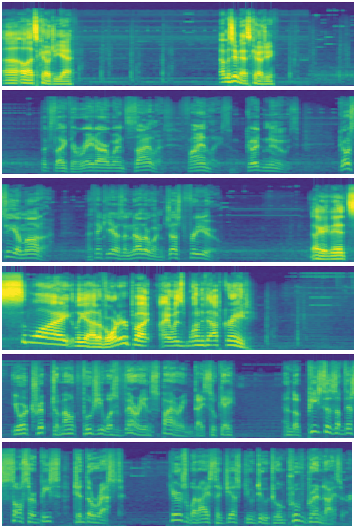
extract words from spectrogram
Uh, oh, that's Koji, yeah. I'm assuming that's Koji. Looks like the radar went silent. Finally, some good news. Go see Yamada. I think he has another one just for you. Okay, it's slightly out of order, but I was wanted to upgrade. Your trip to Mount Fuji was very inspiring, Daisuke. And the pieces of this saucer beast did the rest. Here's what I suggest you do to improve Grendizer.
